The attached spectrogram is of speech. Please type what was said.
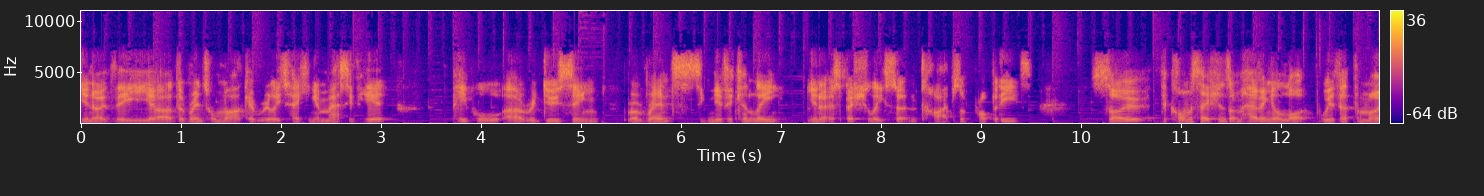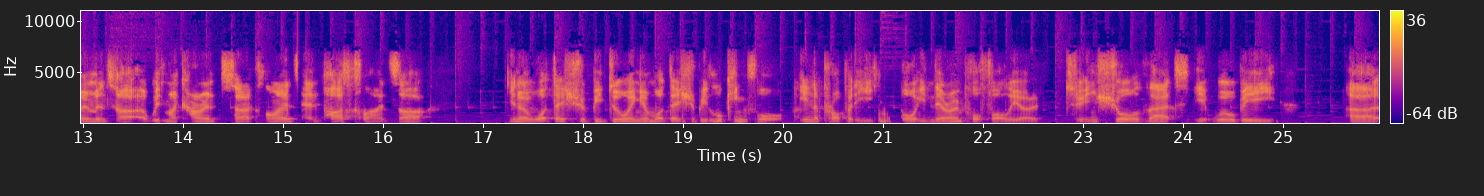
you know, the uh, the rental market really taking a massive hit, people uh, reducing rents significantly, you know, especially certain types of properties. So the conversations I'm having a lot with at the moment uh, with my current uh, clients and past clients are, you know, what they should be doing and what they should be looking for in a property or in their own portfolio to ensure that it will be, uh,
